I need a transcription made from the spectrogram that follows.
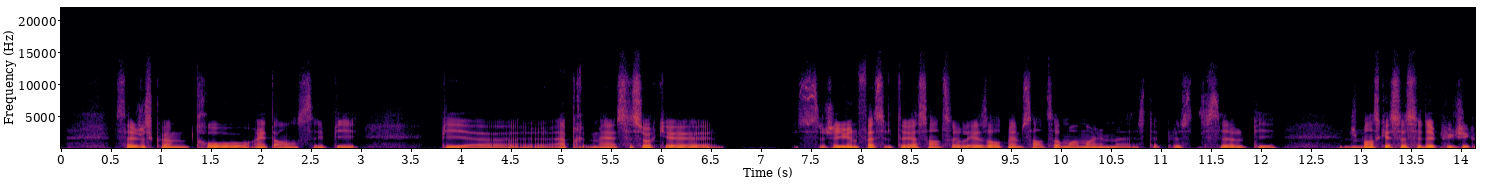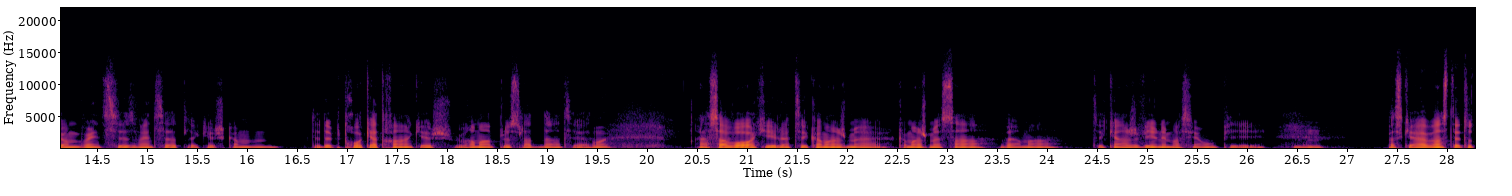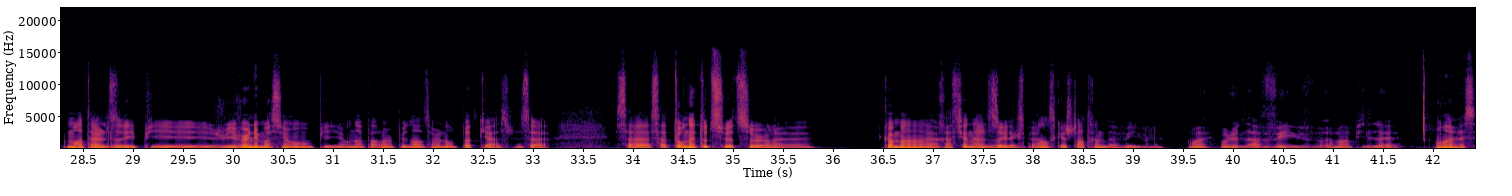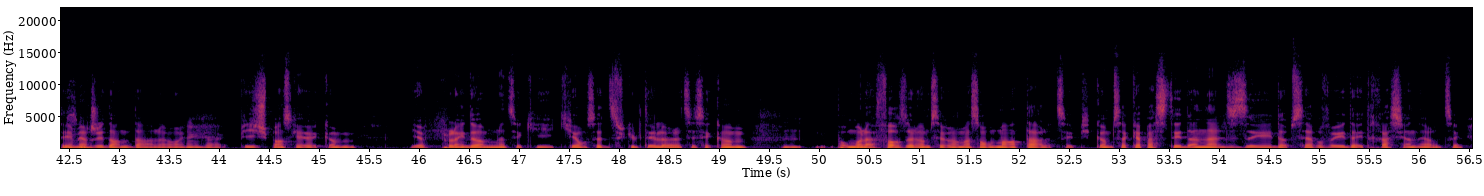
c'est juste comme trop intense. Et puis, puis euh, après, mais c'est sûr que j'ai eu une facilité à sentir les autres, même sentir moi-même, euh, c'était plus difficile. Puis je mhm. pense que ça, c'est depuis que j'ai comme 26, 27, là, que je suis comme. Depuis 3-4 ans que je suis vraiment plus là-dedans, tu sais. À, savoir, ok, là, tu sais, comment je me comment je me sens vraiment, tu sais, quand je vis une émotion. Puis. Mhm. Parce qu'avant, c'était tout mentalisé, puis je vivais une émotion, puis on en parlait un peu dans un autre podcast. ça, ça, ça, tournait tout de suite sur euh, comment rationaliser l'expérience que je suis en train de vivre. Ouais, au lieu de la vivre vraiment, puis de le, laisser émerger dans dedans. Là, ouais. Puis je pense que comme il y a plein d'hommes là, qui, qui ont cette difficulté-là. Là, c'est comme, mm. pour moi, la force de l'homme, c'est vraiment son mental, puis comme sa capacité d'analyser, d'observer, d'être rationnel. sais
